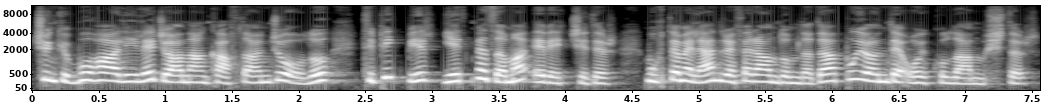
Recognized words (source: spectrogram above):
Çünkü bu haliyle Canan Kaftancıoğlu tipik bir yetmez ama evetçidir. Muhtemelen referandumda da bu yönde oy kullanmıştır.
